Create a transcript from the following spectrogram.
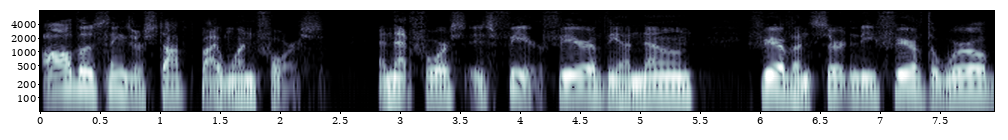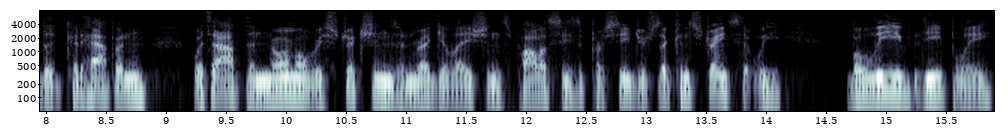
All those things are stopped by one force. And that force is fear fear of the unknown, fear of uncertainty, fear of the world that could happen without the normal restrictions and regulations, policies, and procedures, the constraints that we believe deeply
